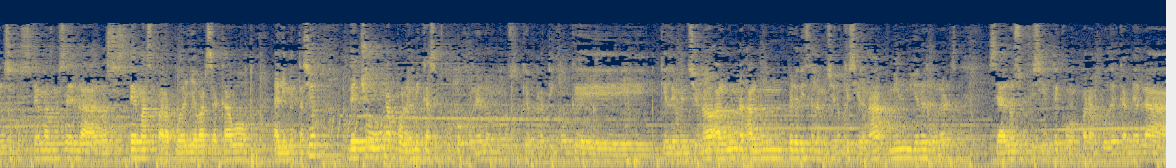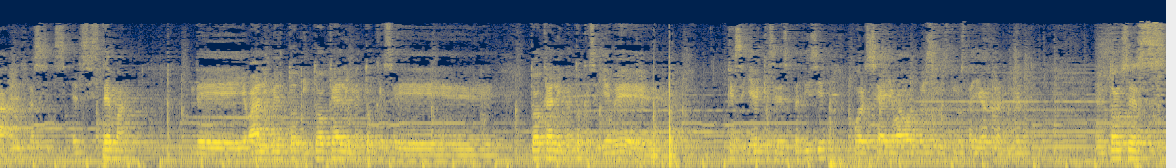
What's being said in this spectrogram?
los ecosistemas, no sé, los sistemas para poder llevarse a cabo la alimentación. De hecho, hubo una polémica hace poco mencionó, algún, algún periodista le mencionó que si donaba mil millones de dólares sea lo suficiente como para poder cambiar la, el, el, sistema de llevar alimento y todo aquel alimento que se todo aquel alimento que se lleve que se lleve que se desperdicie pues se ha llevado a países no está llegando el alimento. Entonces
